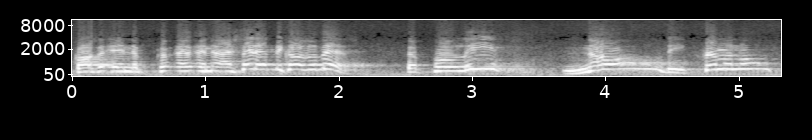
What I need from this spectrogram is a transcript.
Cause in the, and I say that because of this. The police know the criminal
